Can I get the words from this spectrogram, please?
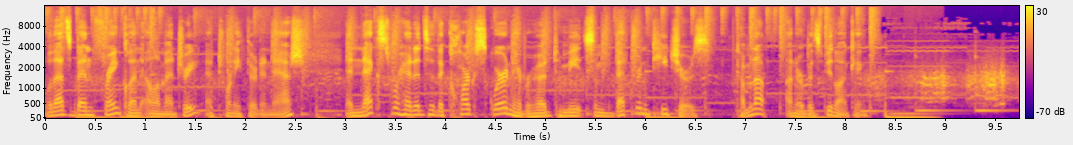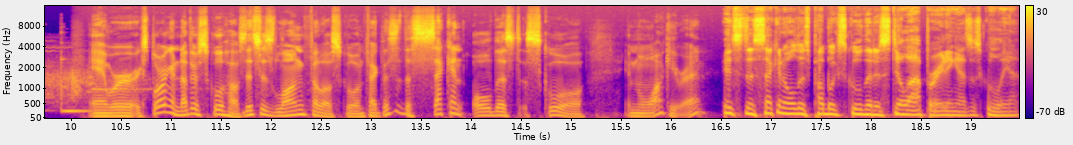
Well, that's Ben Franklin Elementary at 23rd and Nash. And next, we're headed to the Clark Square neighborhood to meet some veteran teachers coming up on Urban Spelunking. And we're exploring another schoolhouse. This is Longfellow School. In fact, this is the second oldest school in Milwaukee, right? It's the second oldest public school that is still operating as a school, yeah.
